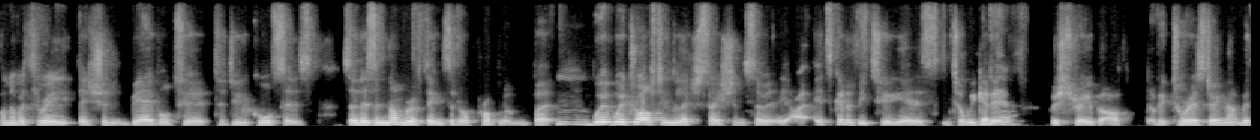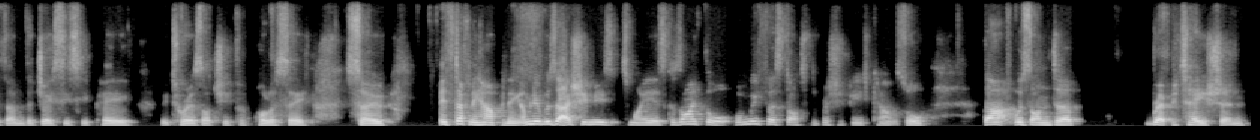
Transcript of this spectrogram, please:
And number three, they shouldn't be able to to do the courses. So there's a number of things that are a problem, but mm. we're, we're drafting the legislation. So it, it's going to be two years until we get yeah. it push through, but our, Victoria's doing that with um, the JCCP. Victoria's our chief of policy. So it's definitely happening. I mean, it was actually music to my ears because I thought when we first started the British Beauty Council, that was under reputation.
